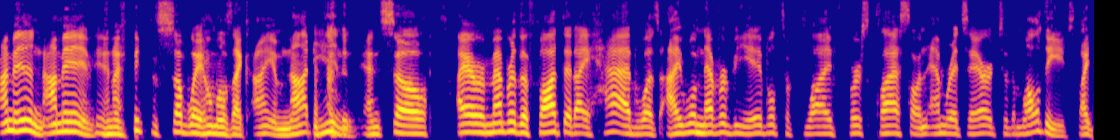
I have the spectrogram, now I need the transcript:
I'm in, I'm in. And I think the subway home, I was like, I am not in. and so I remember the thought that I had was, I will never be able to fly first class on Emirates Air to the Maldives. Like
